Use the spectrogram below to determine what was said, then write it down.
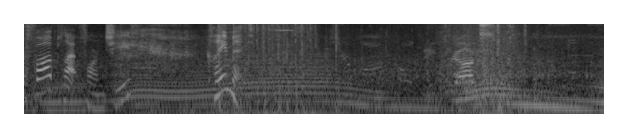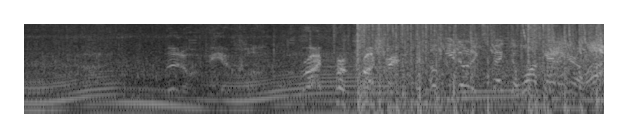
Another fob platform, Chief. Claim it. Little vehicle. For crushing. Hope you don't expect to walk out of here alive.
